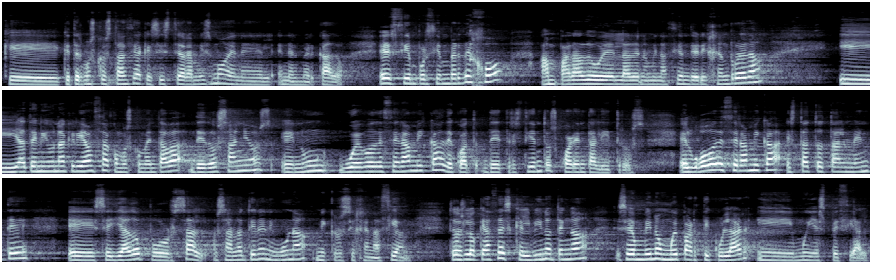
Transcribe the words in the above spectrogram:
que, tenemos constancia que existe ahora mismo en el, en el mercado. Es 100% verdejo, amparado en la denominación de origen rueda y ha tenido una crianza, como os comentaba, de dos años en un huevo de cerámica de, 340 litros. El huevo de cerámica está totalmente eh, sellado por sal, o sea, no tiene ninguna microoxigenación. Entonces, lo que hace es que el vino tenga, sea un vino muy particular y muy especial.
